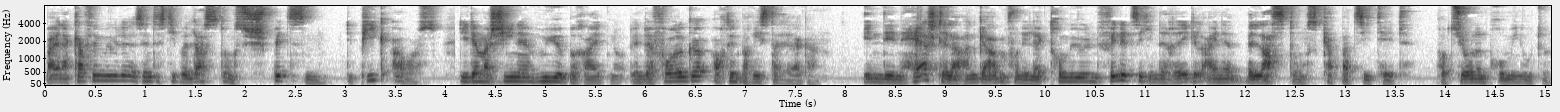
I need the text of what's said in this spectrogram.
Bei einer Kaffeemühle sind es die Belastungsspitzen, die Peak Hours, die der Maschine Mühe bereiten und in der Folge auch den Barista ärgern. In den Herstellerangaben von Elektromühlen findet sich in der Regel eine Belastungskapazität, Portionen pro Minute.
